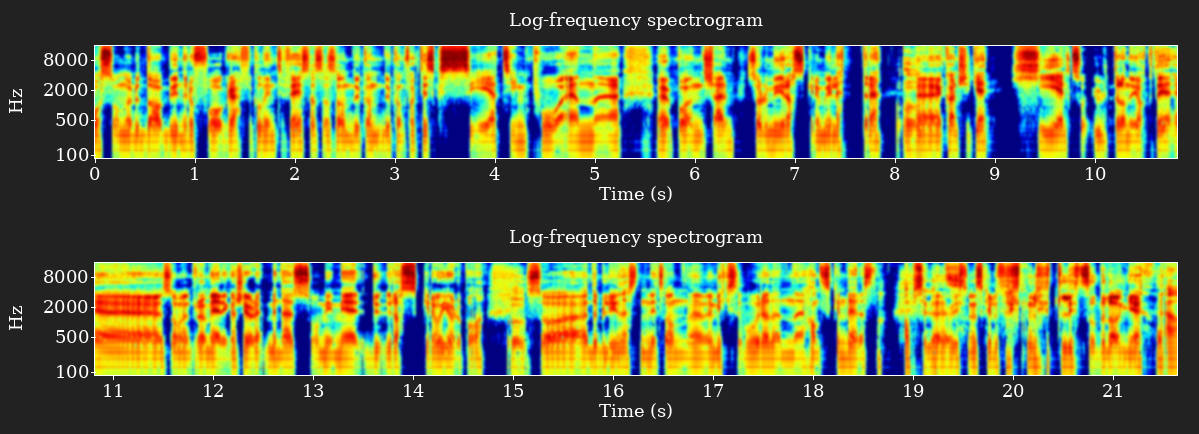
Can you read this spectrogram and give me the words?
og så når du da begynner å få graphical interface, altså sånn du kan, du kan faktisk se ting på en, eh, på en skjerm, så er det mye raskere, mye lettere. Oh. Eh, kanskje ikke helt så ultranøyaktig eh, som en programmerer kanskje gjør det, men det er så mye mer du, raskere å gjøre det på. da. Mm. Så eh, det blir jo nesten litt sånn eh, med miksebord av den eh, hansken deres, da. Absolutt. Eh, hvis man skulle trukket den litt, litt så det lange. Ja.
